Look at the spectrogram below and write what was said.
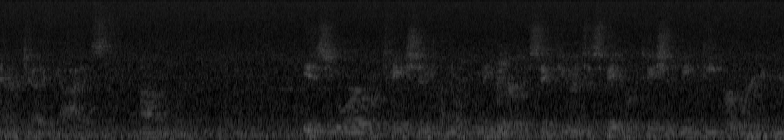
energetic guys. Um, is your rotation, I know it may be early to say, do you anticipate your rotation to be deeper where you can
